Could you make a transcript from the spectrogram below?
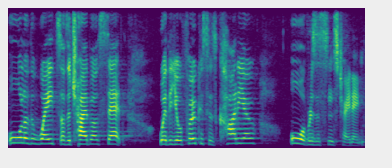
all of the weights of the tribal set, whether your focus is cardio or resistance training.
